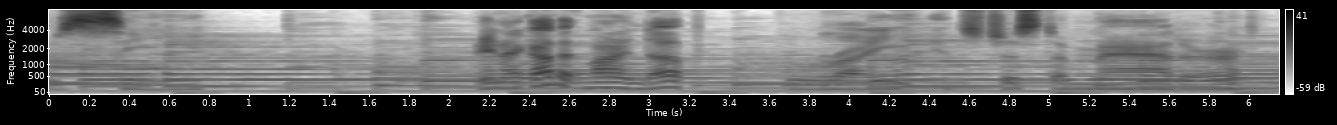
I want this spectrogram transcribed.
use C. I mean, I got it lined up right, it's just a matter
